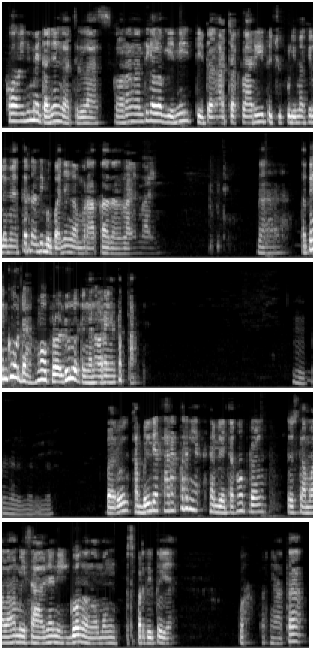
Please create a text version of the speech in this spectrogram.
kok ini medannya nggak jelas? Orang nanti kalau gini tidak ajak lari 75 km nanti bebannya nggak merata dan lain-lain. Nah tapi kan gue udah ngobrol dulu dengan orang yang tepat. Bener, bener, bener. Baru ambil dia karakternya sambil kita ngobrol. Terus lama-lama misalnya nih gue nggak ngomong seperti itu ya. Wah ternyata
